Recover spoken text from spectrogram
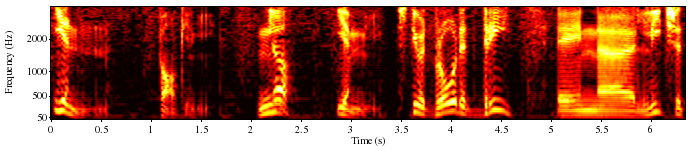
een paaltjie nie. Nie Ja. een nie. Stuart Broad het 3 en uh Leach het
